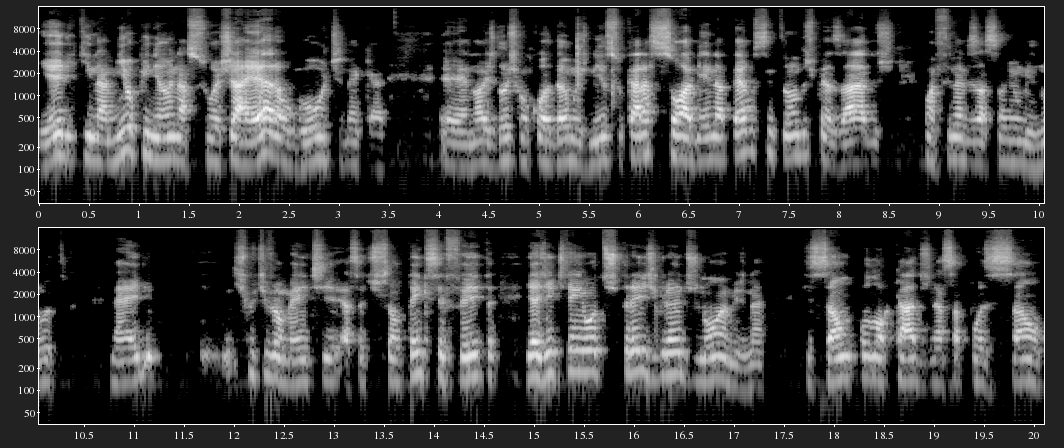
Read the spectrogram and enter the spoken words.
e ele que, na minha opinião e na sua, já era o Gold, né, cara? É, nós dois concordamos nisso, o cara sobe, ainda pega o cinturão dos pesados com a finalização em um minuto, né? Ele indiscutivelmente essa discussão tem que ser feita e a gente tem outros três grandes nomes, né, que são colocados nessa posição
